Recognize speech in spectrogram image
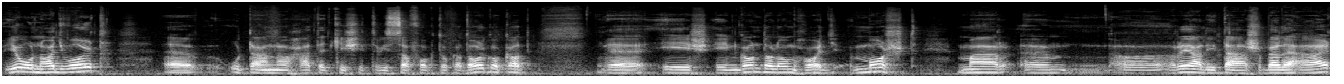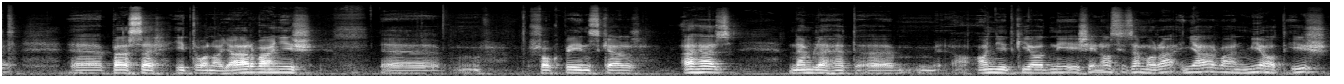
jó nagy volt, utána hát egy kicsit visszafogtuk a dolgokat, és én gondolom, hogy most már a realitás beleállt, persze itt van a járvány is, sok pénz kell ehhez, nem lehet annyit kiadni, és én azt hiszem a járvány miatt is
